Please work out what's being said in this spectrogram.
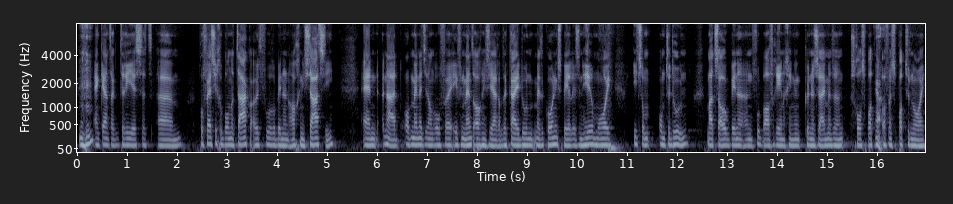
Mhm. En Kentak 3 is het ehm, professiegebonden taken uitvoeren binnen een organisatie. En nou, op het moment dat je dan over evenementen organiseren dat kan je doen met de Koningsspelen, is een heel mooi iets om, om te doen. Maar het zou ook binnen een voetbalvereniging kunnen zijn met een schoolsport of een sporttoernooi.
